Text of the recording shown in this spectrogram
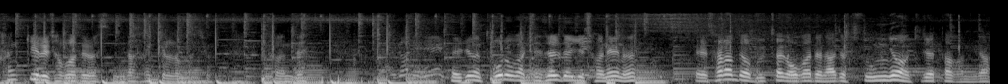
산길을 접어들었습니다. 산길로 가죠. 그런데 여기는 도로가 개설되기 전에는 에, 사람들과 물자가 오가던 아주 중요한 길이었다고 합니다.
